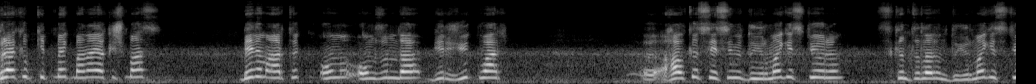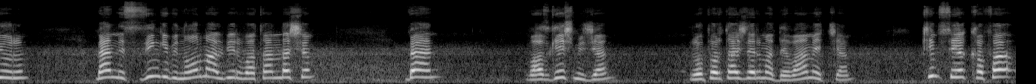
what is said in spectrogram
bırakıp gitmek bana yakışmaz. Benim artık om- omzumda bir yük var. E, halkın sesini duyurmak istiyorum. Sıkıntılarını duyurmak istiyorum. Ben de sizin gibi normal bir vatandaşım. Ben vazgeçmeyeceğim. Röportajlarıma devam edeceğim. Kimseye kafa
